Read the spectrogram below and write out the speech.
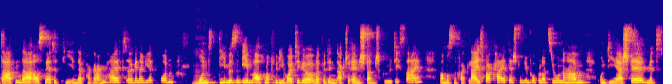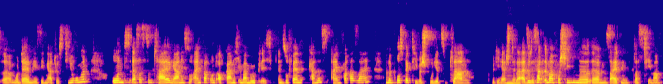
Daten da auswertet, die in der Vergangenheit äh, generiert wurden Mhm. Und die müssen eben auch noch für die heutige oder für den aktuellen Stand gültig sein. Man muss eine Vergleichbarkeit der Studienpopulationen haben und die herstellen mit äh, modellmäßigen Adjustierungen. Und das ist zum Teil gar nicht so einfach und auch gar nicht immer möglich. Insofern kann es einfacher sein, eine prospektive Studie zu planen für die Hersteller. Mhm. Also das hat immer verschiedene ähm, Seiten, das Thema.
